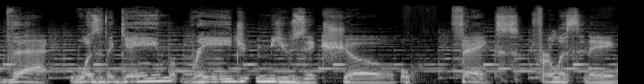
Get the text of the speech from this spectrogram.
That was the Game Rage Music Show. Thanks for listening.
